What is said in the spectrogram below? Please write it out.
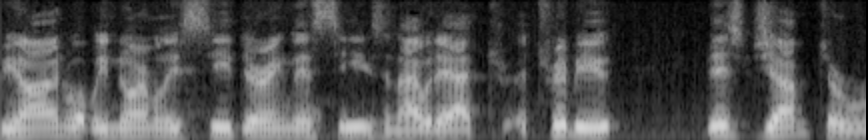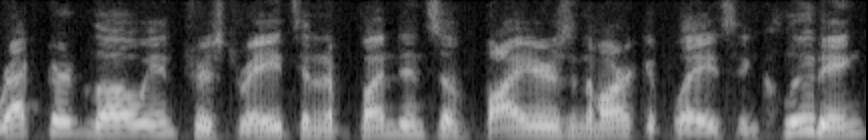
beyond what we normally see during this season. I would attribute this jump to record low interest rates and an abundance of buyers in the marketplace, including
